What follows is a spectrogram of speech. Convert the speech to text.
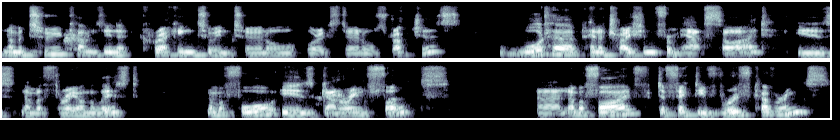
Number two comes in at cracking to internal or external structures. Water penetration from outside is number three on the list. Number four is guttering faults. Uh, number five, defective roof coverings.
